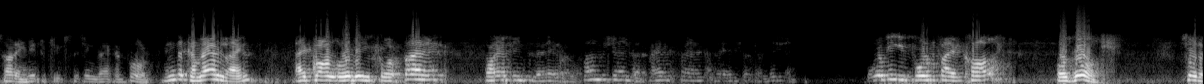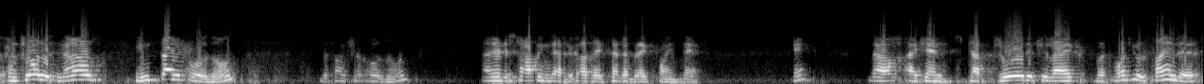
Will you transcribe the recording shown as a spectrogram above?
Sorry, I need to keep switching back and forth. In the command line, I call ODE45, pointing to the the function, the time span, and the initial condition. ODE45 calls ozone. So the control is now inside ozone, the function ozone, and it is stopping there because I set a breakpoint there. Okay? Now, I can step through it if you like, but what you'll find is,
